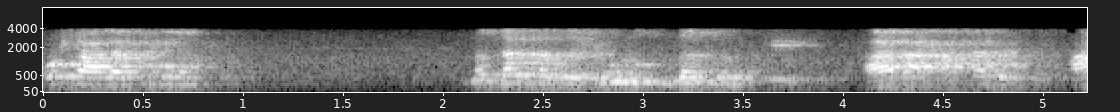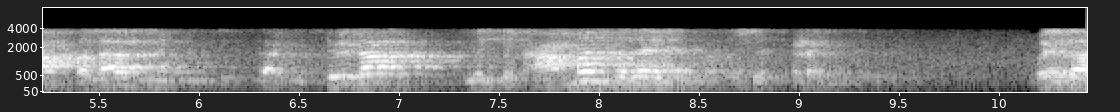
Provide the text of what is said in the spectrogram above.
او حالتونه نو دلته د شور صورتونو کې اعلی حق د استفهام په لازم کې شوی دا لیکن عمل دلای متشکل کړی وإذا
